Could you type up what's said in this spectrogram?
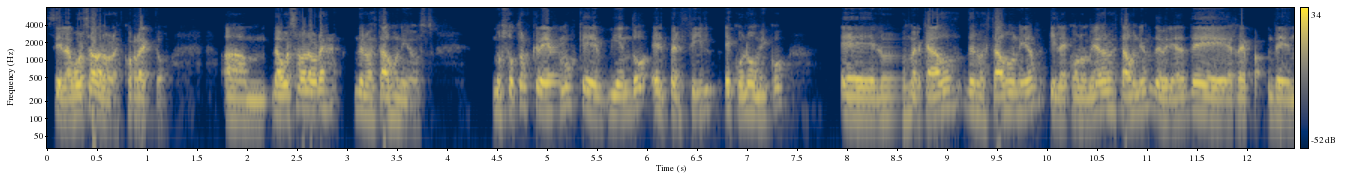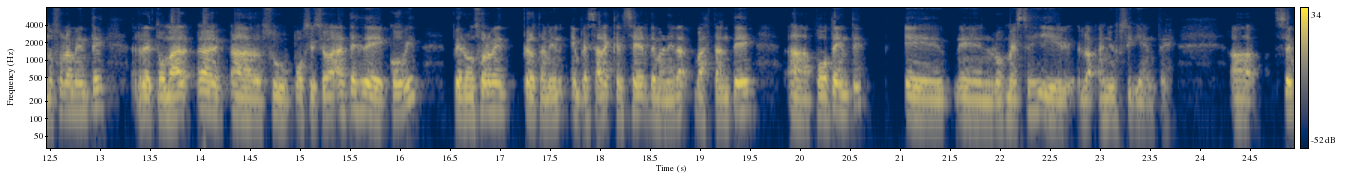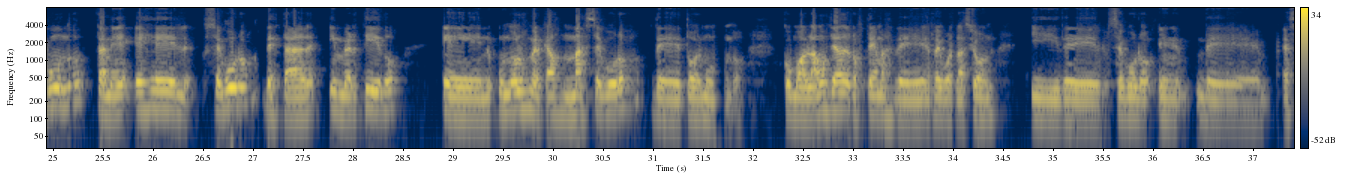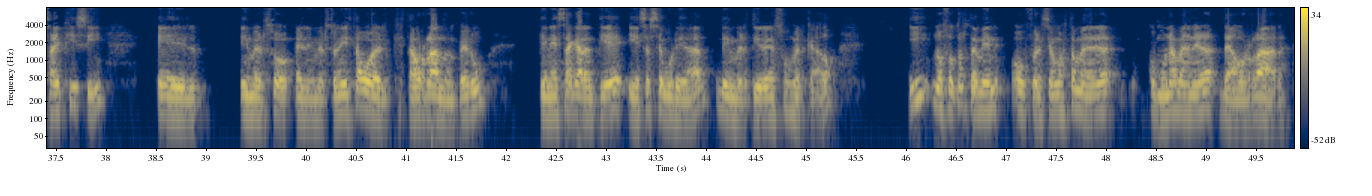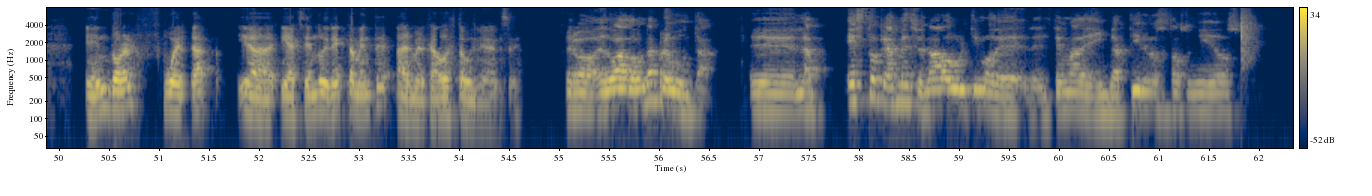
Sí, la bolsa de valores, correcto la Bolsa de Valores de los Estados Unidos. Nosotros creemos que viendo el perfil económico, eh, los mercados de los Estados Unidos y la economía de los Estados Unidos debería de, no solamente retomar eh, su posición antes de COVID, pero, no solamente, pero también empezar a crecer de manera bastante ah, potente eh, en los meses y los años siguientes. Ah, segundo, también es el seguro de estar invertido en uno de los mercados más seguros de todo el mundo. Como hablamos ya de los temas de regulación y de seguro de SIPC, el, inversor, el inversionista o el que está ahorrando en Perú tiene esa garantía y esa seguridad de invertir en esos mercados. Y nosotros también ofrecemos esta manera como una manera de ahorrar en dólares fuera y, y accediendo directamente al mercado estadounidense. Pero, Eduardo, una pregunta. Eh, la, esto que has mencionado último de, del tema de invertir en los Estados Unidos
